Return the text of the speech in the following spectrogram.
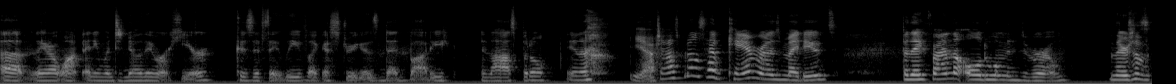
Um, they don't want anyone to know they were here because if they leave like a Striga's dead body in the hospital, you know, Yeah. which hospitals have cameras, my dudes. But they find the old woman's room. And they're just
